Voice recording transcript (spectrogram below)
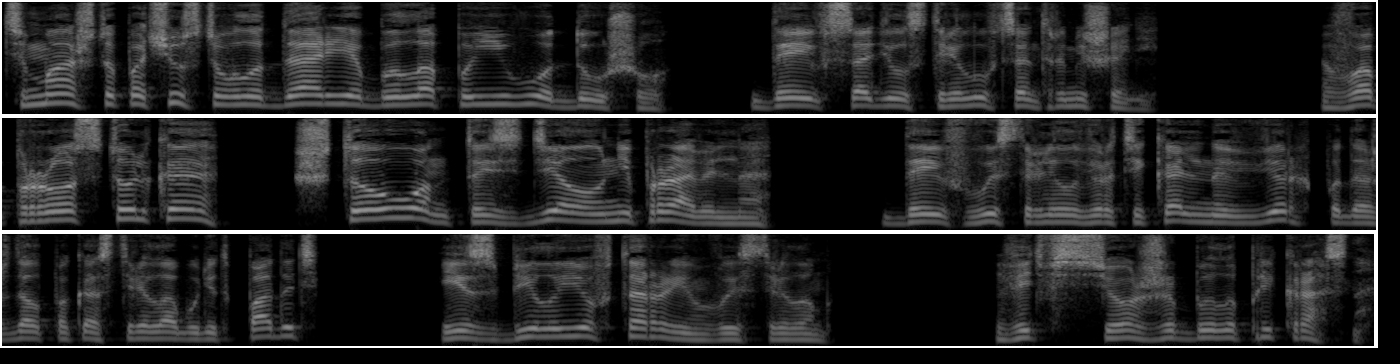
Тьма, что почувствовала Дарья, была по его душу. Дэйв садил стрелу в центр мишени. Вопрос только, что он-то сделал неправильно. Дэйв выстрелил вертикально вверх, подождал, пока стрела будет падать, и сбил ее вторым выстрелом. Ведь все же было прекрасно.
